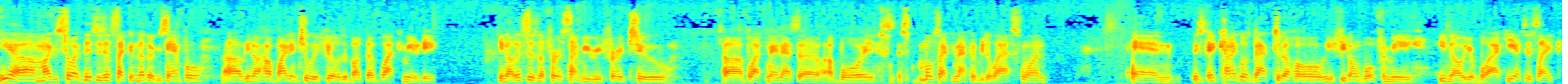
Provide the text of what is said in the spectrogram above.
Yeah, um, I just feel like this is just like another example of you know how Biden truly feels about the black community. You know, this is the first time he referred to uh, a black man as a, a boy. It's most likely not going to be the last one. And it, it kind of goes back to the whole if you don't vote for me, you know, you're black. He has this like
